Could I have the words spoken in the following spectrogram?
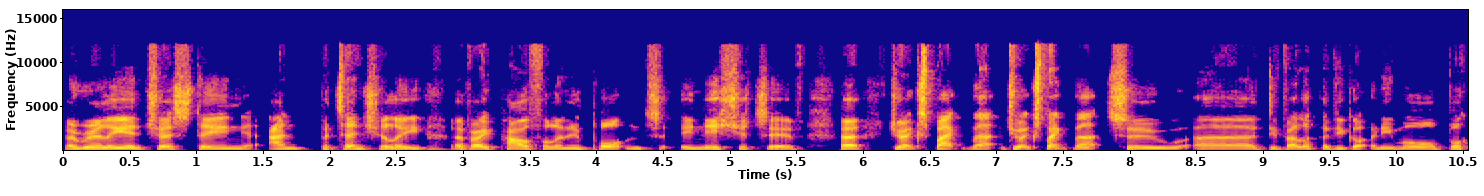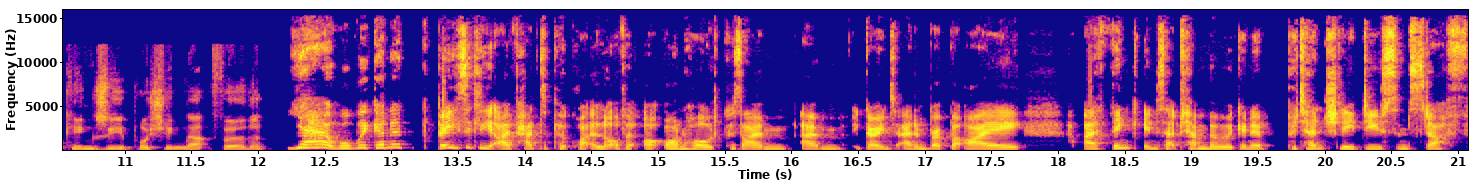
a really interesting and potentially a very powerful and important initiative. Uh, do you expect expect that? Do you expect that to uh, develop? Have you got any more bookings? Are you pushing that further? Yeah, well, we're gonna basically. I've had to put quite a lot of it on hold because I'm um, going to Edinburgh, but I I think in September we're going to potentially do some stuff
